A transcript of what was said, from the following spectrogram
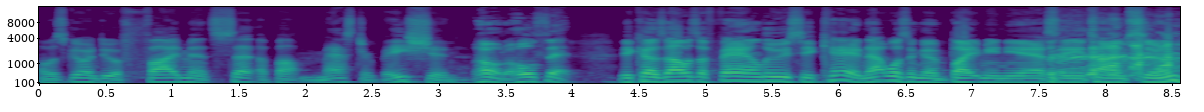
I was going to do a five minute set about masturbation Oh, the whole set. Because I was a fan of Louis C.K. and that wasn't going to bite me in the ass anytime soon.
